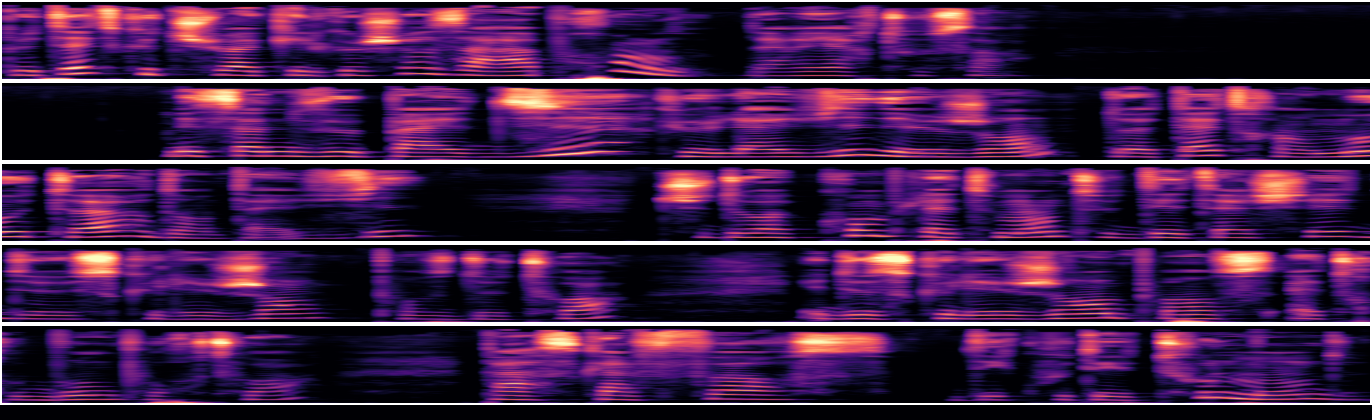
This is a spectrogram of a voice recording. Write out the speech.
peut-être que tu as quelque chose à apprendre derrière tout ça. Mais ça ne veut pas dire que la vie des gens doit être un moteur dans ta vie. Tu dois complètement te détacher de ce que les gens pensent de toi et de ce que les gens pensent être bon pour toi, parce qu'à force d'écouter tout le monde,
